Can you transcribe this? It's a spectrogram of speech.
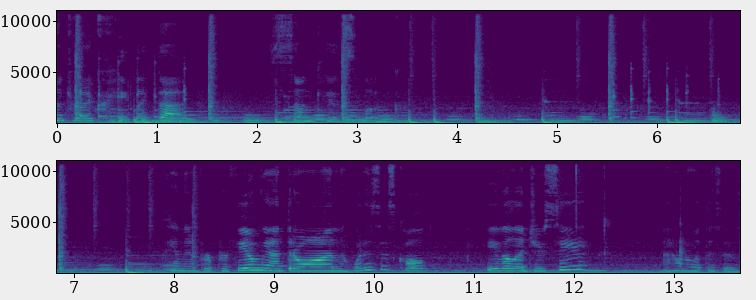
Gonna try to create like that sun-kissed look. and then for perfume, I'm gonna throw on, what is this called? Viva La Juicy? I don't know what this is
